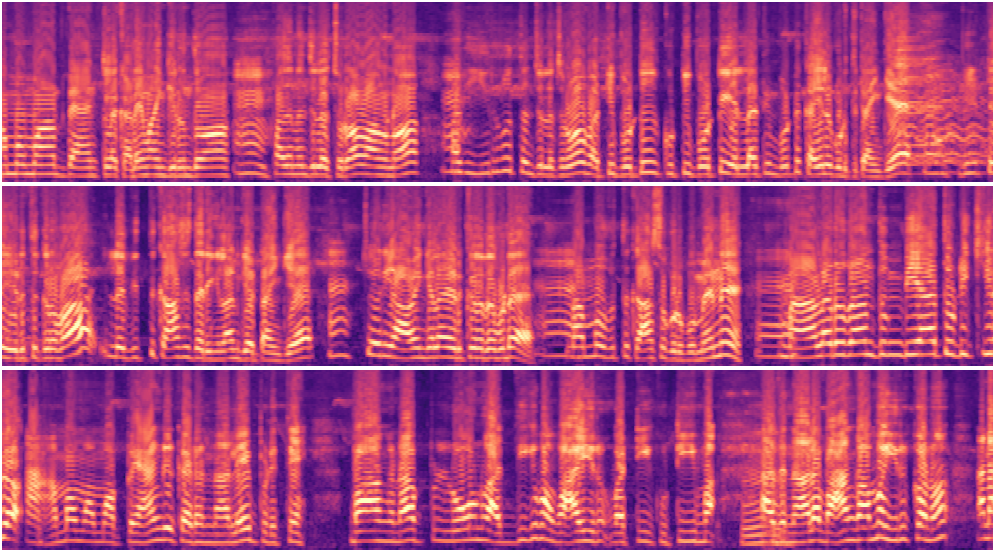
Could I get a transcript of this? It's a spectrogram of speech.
ஆமாமா பேங்க்ல கடை வாங்கியிருந்தோம். பதினஞ்சு லட்ச ரூபா வாங்கினோம். அது இருபத்தஞ்சு லட்ச ரூபா வட்டி போட்டு குட்டி போட்டு எல்லாத்தையும் போட்டு கையில கொடுத்துட்டாங்க. வீட்டை எடுத்துக்கிறவா இல்ல வித்து காசு தரீங்களான்னு கேட்டாங்க. சரி அவங்க எல்லாம் எடுக்கிறத விட நம்ம வித்து காசு கொடுப்போமேன்னு மலருதான் தும்பியா துடிக்கிறா. ஆமா மாமா பேங்கு கடன்னாலே இப்படித்தேன். வாங்கினா லோனு அதிகமா வாயிரும் வட்டி குட்டியுமா. அதனால வாங்காம இருக்கணும். ஆனா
